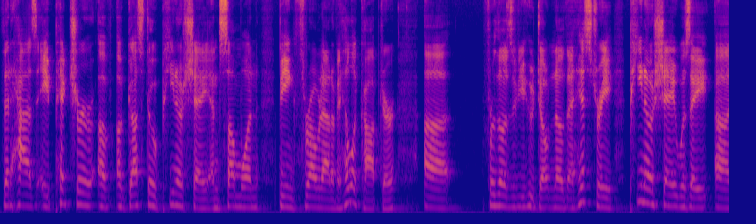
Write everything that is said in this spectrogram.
that has a picture of Augusto Pinochet and someone being thrown out of a helicopter. Uh, for those of you who don't know the history, Pinochet was a uh,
